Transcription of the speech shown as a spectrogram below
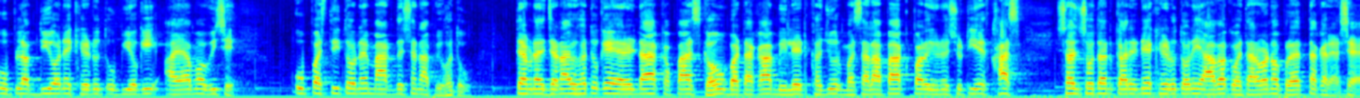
ઉપલબ્ધિઓ અને ખેડૂત ઉપયોગી આયામો વિશે ઉપસ્થિતોને માર્ગદર્શન આપ્યું હતું. તેમણે જણાવ્યું હતું કે એરંડા, કપાસ, ઘઉં, બટાકા, મિલેટ, ખજૂર, મસાલા પાક પર યુનિવર્સિટીએ ખાસ સંશોધન કરીને ખેડૂતોની આવક વધારવાનો પ્રયત્ન કર્યા છે.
